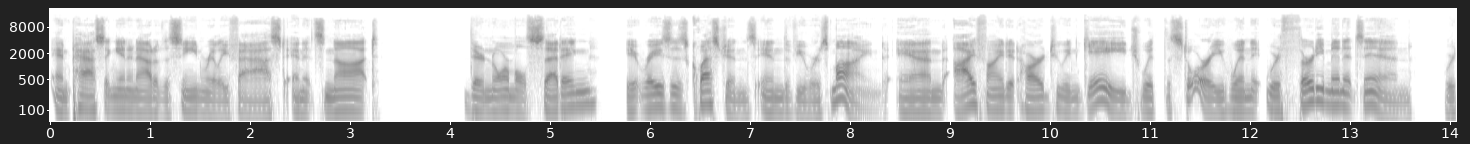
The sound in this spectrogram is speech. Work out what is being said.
and passing in and out of the scene really fast, and it's not their normal setting, it raises questions in the viewer's mind. And I find it hard to engage with the story when it, we're 30 minutes in, we're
